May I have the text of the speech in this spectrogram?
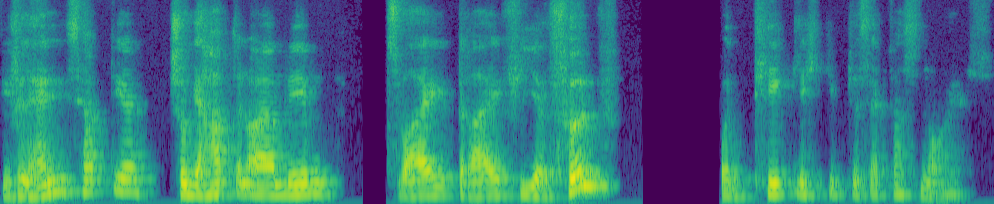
Wie viele Handys habt ihr schon gehabt in eurem Leben? Zwei, drei, vier, fünf. Und täglich gibt es etwas Neues.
